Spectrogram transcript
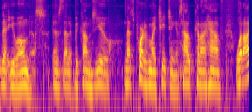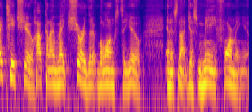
that you own this is that it becomes you. And that's part of my teaching is how can I have what I teach you, how can I make sure that it belongs to you and it's not just me forming you.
